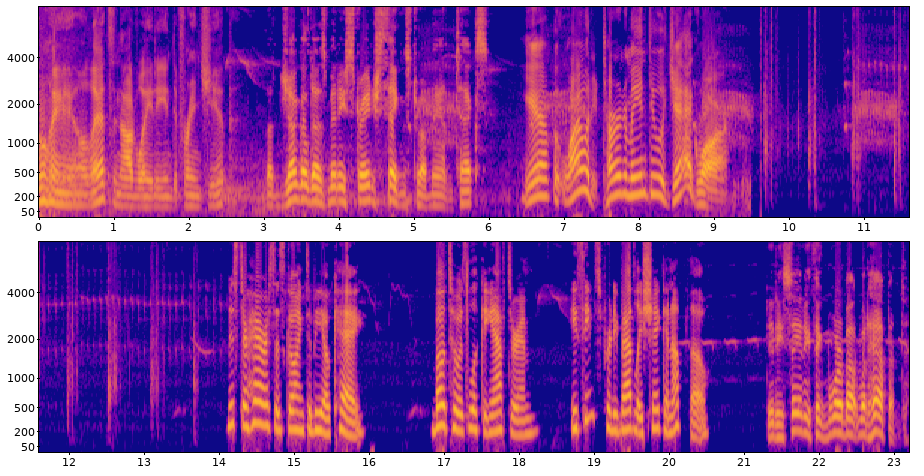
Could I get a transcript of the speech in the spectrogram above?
Well, that's an odd way to end a friendship. The jungle does many strange things to a man, Tex. Yeah, but why would it turn him into a jaguar? Mr. Harris is going to be okay. Boto is looking after him. He seems pretty badly shaken up, though. Did he say anything more about what happened?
